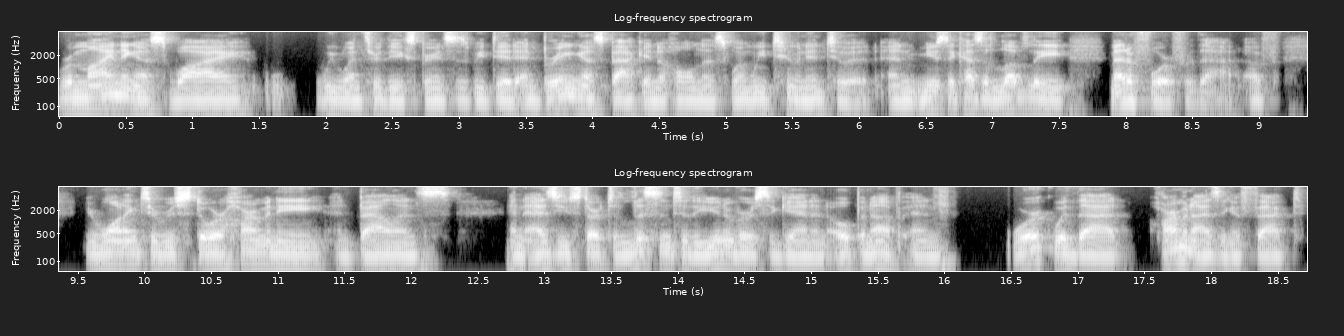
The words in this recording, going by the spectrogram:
reminding us why we went through the experiences we did and bringing us back into wholeness when we tune into it. And music has a lovely metaphor for that of you're wanting to restore harmony and balance. And as you start to listen to the universe again and open up and work with that harmonizing effect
